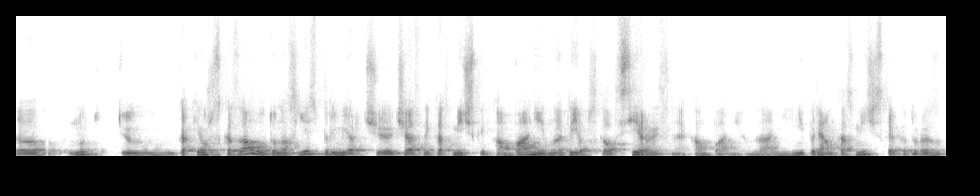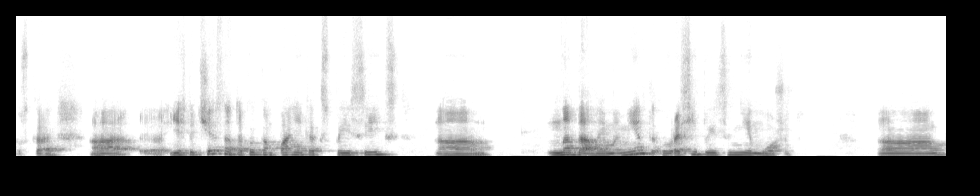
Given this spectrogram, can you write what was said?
Э, ну, как я уже сказал, вот у нас есть пример частной космической компании, но это, я бы сказал, сервисная компания, да, не, прям космическая, которая запускает. А, э, если честно, такой компании, как SpaceX, а, на данный момент в России появиться не может. А,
